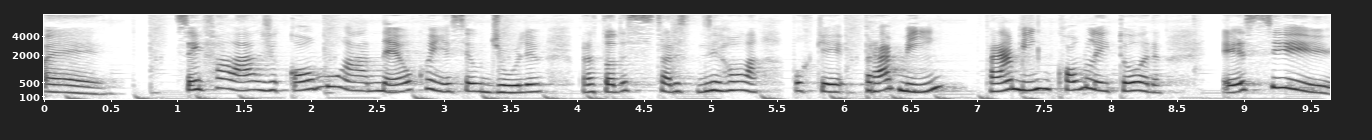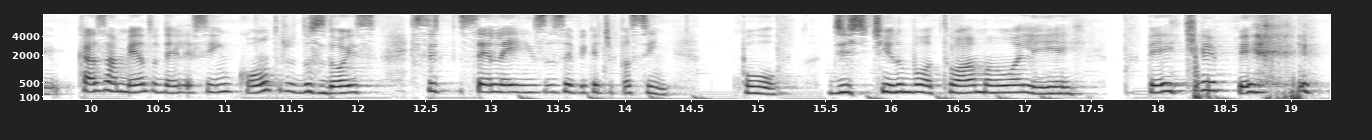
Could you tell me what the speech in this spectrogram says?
é, sem falar de como a Nel conheceu Julia para toda essa história se desenrolar. Porque, para mim, para mim, como leitora, esse casamento dele, esse encontro dos dois, se você lê isso, você fica tipo assim, pô, destino botou a mão ali, hein? PQP.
